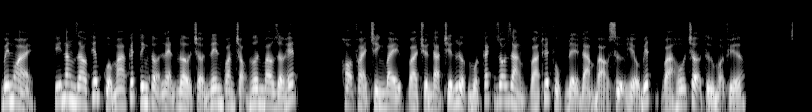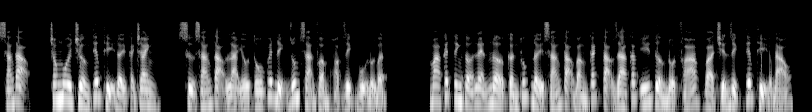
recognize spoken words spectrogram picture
Bên ngoài, kỹ năng giao tiếp của marketing ở lẹn nở trở nên quan trọng hơn bao giờ hết. Họ phải trình bày và truyền đạt chiến lược một cách rõ ràng và thuyết phục để đảm bảo sự hiểu biết và hỗ trợ từ mọi phía. Sáng tạo, trong môi trường tiếp thị đầy cạnh tranh, sự sáng tạo là yếu tố quyết định giúp sản phẩm hoặc dịch vụ nổi bật. Marketing tợ lẹn nở cần thúc đẩy sáng tạo bằng cách tạo ra các ý tưởng đột phá và chiến dịch tiếp thị độc đáo.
